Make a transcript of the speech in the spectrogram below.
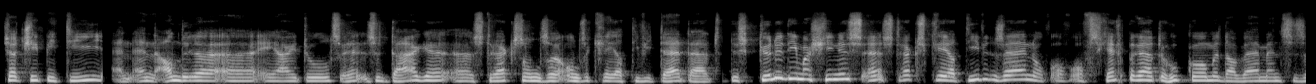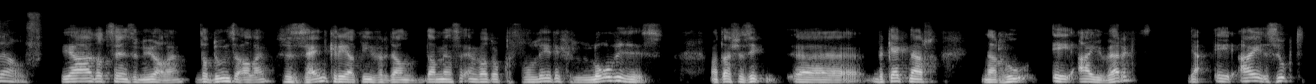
ChatGPT en, en andere eh, AI-tools, ze dagen eh, straks onze, onze creativiteit uit. Dus kunnen die machines hè, straks creatiever zijn of, of, of scherper uit de hoek komen dan wij mensen zelf? Ja, dat zijn ze nu al. Hè. Dat doen ze al. Hè. Ze zijn creatiever dan, dan mensen. En wat ook volledig logisch is. Want als je ziet, eh, bekijkt naar, naar hoe AI werkt. Ja, AI zoekt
